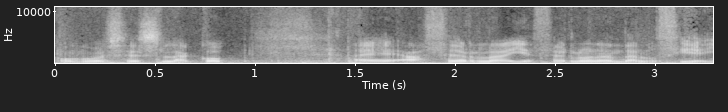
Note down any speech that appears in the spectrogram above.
como es, la COP, eh, hacerla y hacerlo en Andalucía.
